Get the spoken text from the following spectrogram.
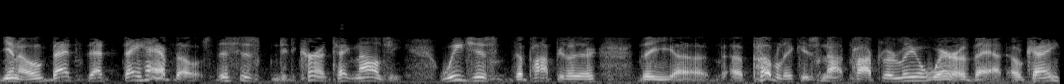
you know, that that they have those. This is the current technology. We just the popular the uh, uh, public is not popularly aware of that, okay?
